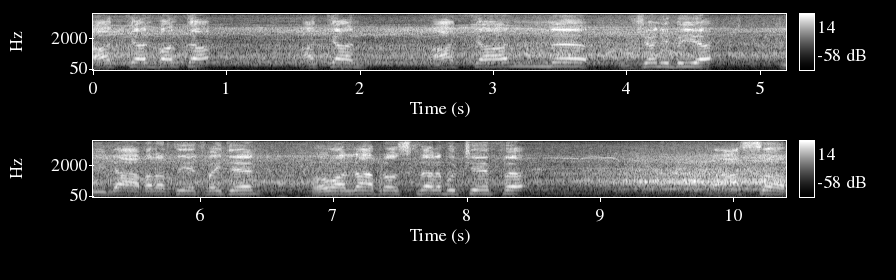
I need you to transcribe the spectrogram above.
هاكان بالتا. هاكان هاكان جانبية في لاعب على أرضية ميدان وهو اللاعب روسلان أبو تشيف. الاعصاب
